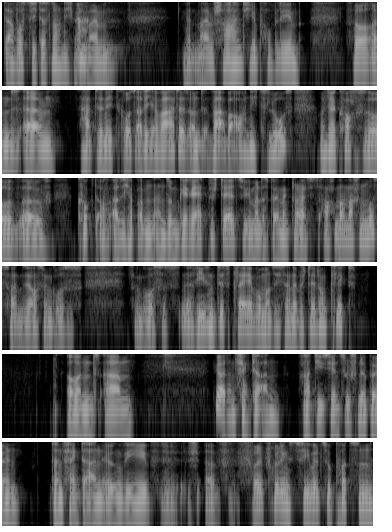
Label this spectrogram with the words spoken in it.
da wusste ich das noch nicht mit Ah. meinem, mit meinem Schalentierproblem. So, und ähm, hatte nichts großartig erwartet und war aber auch nichts los. Und der Koch so äh, guckt auf, also ich habe an, an so einem Gerät bestellt, so wie man das bei McDonalds auch immer machen muss. Hatten sie auch so ein großes, so ein großes äh, Riesendisplay, wo man sich seine Bestellung klickt. Und ähm, ja, dann fängt er an, Radieschen zu schnippeln. Dann fängt er an, irgendwie äh, Früh- Frühlingszwiebel zu putzen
